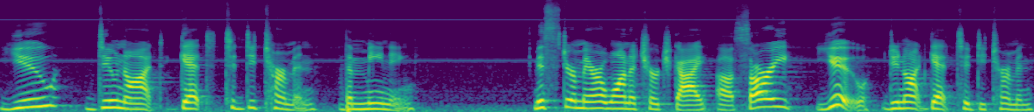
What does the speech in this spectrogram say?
You do not get to determine the meaning. Mr. Marijuana Church guy, uh, sorry, you do not get to determine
